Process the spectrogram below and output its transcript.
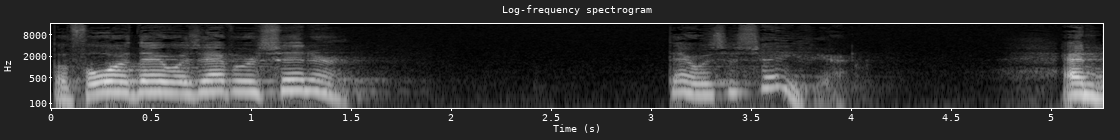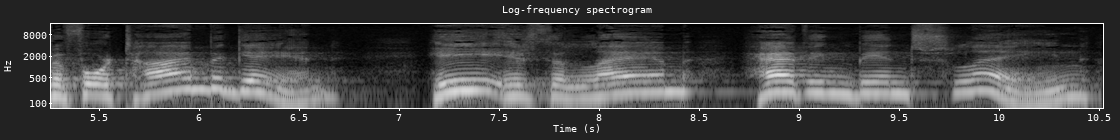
Before there was ever a sinner, there was a Savior. And before time began, He is the Lamb having been slain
